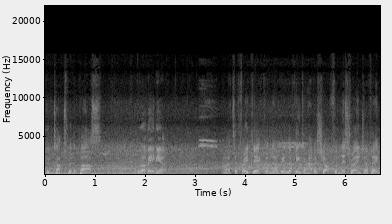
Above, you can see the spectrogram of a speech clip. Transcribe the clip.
Good touch with the pass. Robinho. Well, that's a free kick, and they'll be looking to have a shot from this range, I think.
